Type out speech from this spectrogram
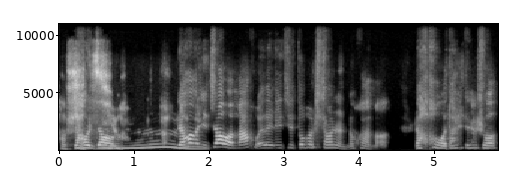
好实然后你知道然后你知道我妈回了一句多么伤人的话吗？然后我当时对她说：“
